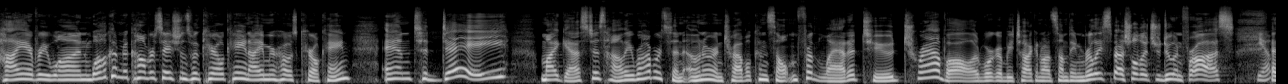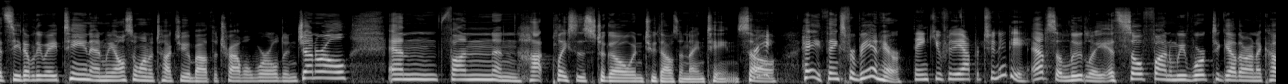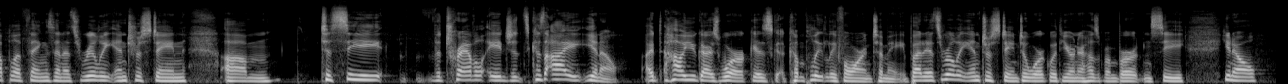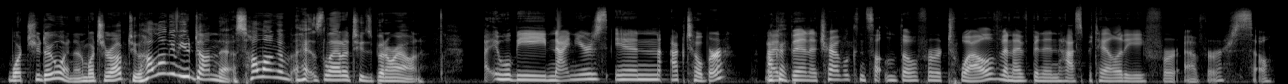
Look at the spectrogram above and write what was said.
Hi, everyone. Welcome to Conversations with Carol Kane. I am your host, Carol Kane. And today, my guest is Holly Robertson, owner and travel consultant for Latitude Travel. And we're going to be talking about something really special that you're doing for us Yep. at CW18. And we also want to talk to you about the travel world in general and fun and hot places to go in 2019. So, Great. hey, thanks for being here. Thank you for the opportunity. Absolutely. It's so fun. We've worked together on a couple of things, and it's really interesting um, to see the travel agents because I, you know, I, how you guys work is completely foreign to me, but it's really interesting to work with you and your husband, Bert, and see, you know, what you're doing and what you're up to. How long have you done this? How long have, has Latitudes been around? It will be nine years in October. Okay. I've been a travel consultant though for 12, and I've been in hospitality forever. So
